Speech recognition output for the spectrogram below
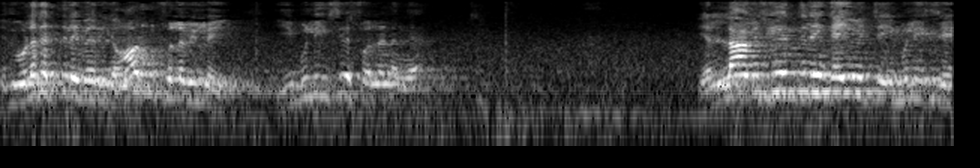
இது உலகத்தில் வேறு யாரும் சொல்லவில்லை. இபிலிசே சொல்லலைங்க. எல்லா விஷயத்திலையும் கை வச்ச இபிலிசு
